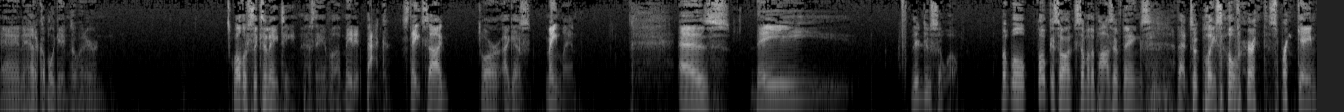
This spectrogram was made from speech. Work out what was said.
and they had a couple of games over there. Well, they're six and eighteen as they have uh, made it back stateside, or I guess mainland, as they didn't do so well. But we'll focus on some of the positive things that took place over at the spring game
